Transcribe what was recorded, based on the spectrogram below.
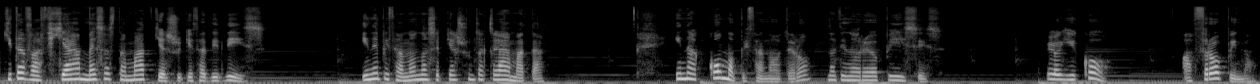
κοίτα βαθιά μέσα στα μάτια σου και θα τη δεις. Είναι πιθανό να σε πιάσουν τα κλάματα. Είναι ακόμα πιθανότερο να την ωρεοποιήσεις. Λογικό, ανθρώπινο.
